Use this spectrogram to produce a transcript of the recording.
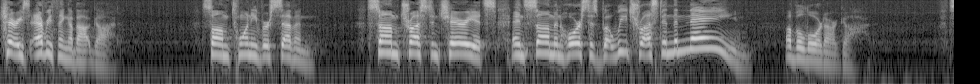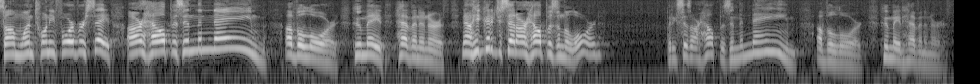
carries everything about God. Psalm 20, verse 7. Some trust in chariots and some in horses, but we trust in the name of the Lord our God. Psalm 124, verse 8 Our help is in the name of the Lord who made heaven and earth. Now, he could have just said, Our help is in the Lord, but he says, Our help is in the name of the Lord who made heaven and earth.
